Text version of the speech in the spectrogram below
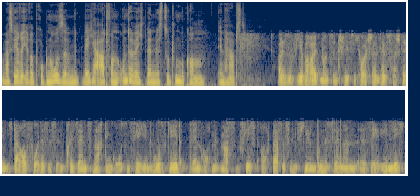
Was wäre Ihre Prognose? Mit welcher Art von Unterricht werden wir es zu tun bekommen im Herbst? Also wir bereiten uns in Schleswig-Holstein selbstverständlich darauf vor, dass es in Präsenz nach den großen Ferien losgeht, wenn auch mit Maskenpflicht. Auch das ist in vielen Bundesländern äh, sehr ähnlich.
